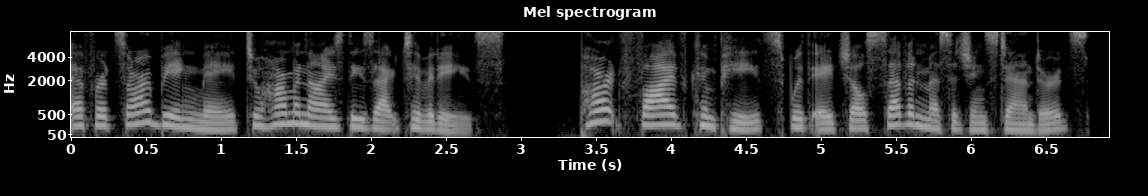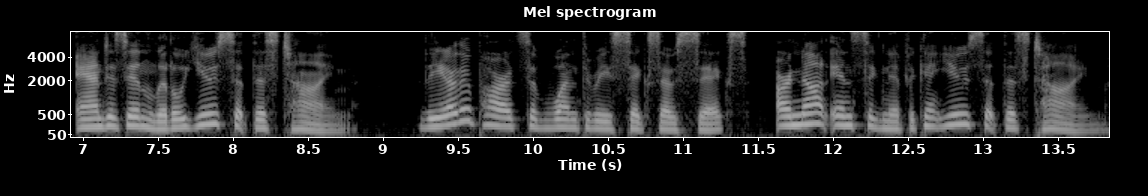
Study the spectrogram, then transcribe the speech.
efforts are being made to harmonize these activities. Part 5 competes with HL7 messaging standards and is in little use at this time. The other parts of 13606 are not in significant use at this time.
